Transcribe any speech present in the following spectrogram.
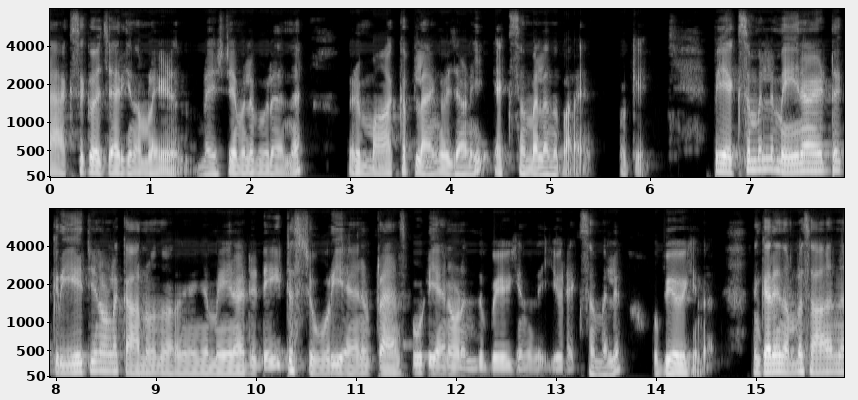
ടാക്സ് ഒക്കെ വെച്ചായിരിക്കും നമ്മൾ എഴുതുന്നത്. നമ്മൾ എച്ച് ടി എം എൽ പോലെ തന്നെ ഒരു മാർക്കപ്പ് ലാംഗ്വേജ് ആണ് ഈ എക്സ് എം എൽ എന്ന് പറയുന്നത്. ഓക്കെ ഇപ്പോൾ എക്സ് എം എല്ലിൽ മെയിനായിട്ട് ക്രിയേറ്റ് ചെയ്യാനുള്ള കാരണം എന്ന് പറഞ്ഞു കഴിഞ്ഞാൽ മെയിനായിട്ട് ഡേറ്റ സ്റ്റോർ ചെയ്യാനും ട്രാൻസ്പോർട്ട് ചെയ്യാനുമാണ് എന്ത് ഉപയോഗിക്കുന്നത് ഈ ഒരു എക്സ് എം എൽ ഉപയോഗിക്കുന്നത്. നിങ്ങൾക്കറിയാം നമ്മൾ സാധാരണ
